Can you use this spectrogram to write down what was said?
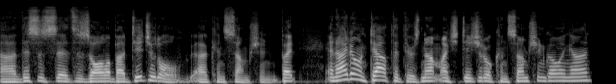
Uh, this is this is all about digital uh, consumption, but and I don't doubt that there's not much digital consumption going on.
